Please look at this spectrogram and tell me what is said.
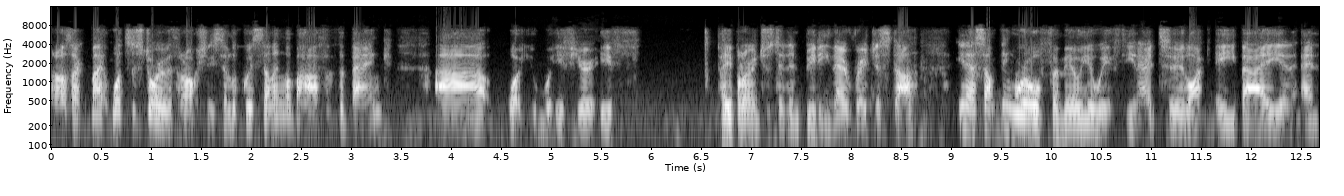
And I was like, mate, what's the story with an auction? He said, look, we're selling on behalf of the bank. Uh, what if you're if people are interested in bidding, they register. You know, something we're all familiar with. You know, to like eBay and and,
